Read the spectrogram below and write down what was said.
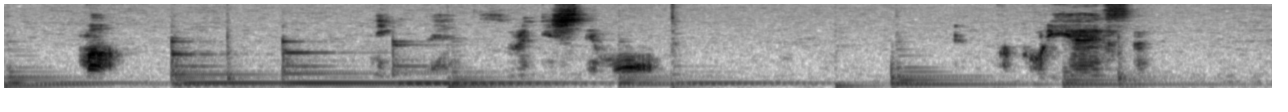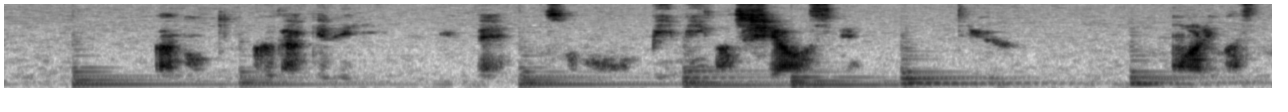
ーまあ、ね、それにしても、まあ、とりあえず、あの、聞くだけでいいね、その耳が幸せっていうのもあります、ね、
